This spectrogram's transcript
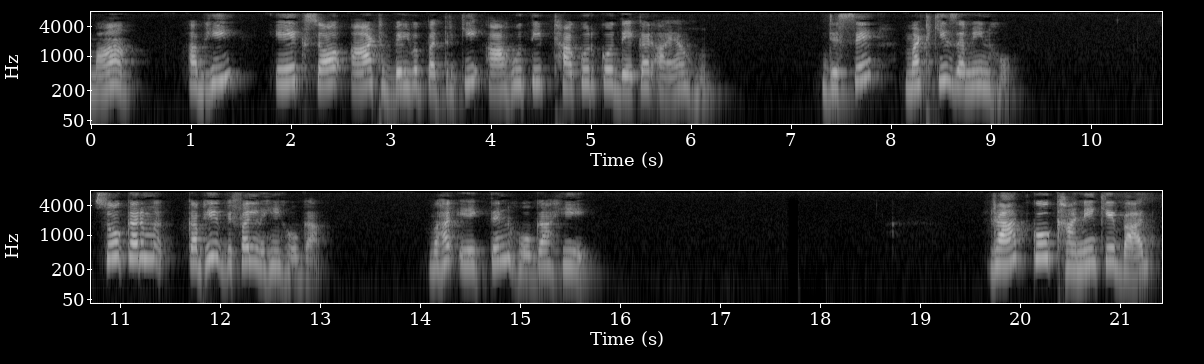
माँ, अभी 108 बिल्व पत्र की आहुति ठाकुर को देकर आया हूँ, जिससे मठ की ज़मीन हो। सो कर्म कभी विफल नहीं होगा। वह एक दिन होगा ही। रात को खाने के बाद,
